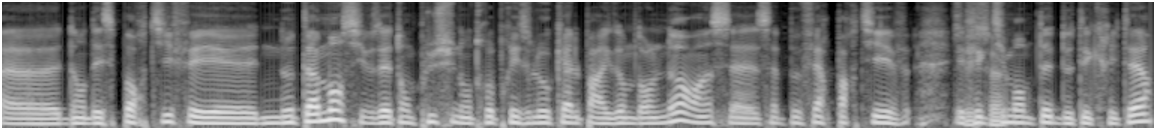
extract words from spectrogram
euh, dans des sportifs et notamment si vous êtes en plus une entreprise locale par exemple dans le Nord, hein, ça, peut faire partie effectivement peut-être de tes critères.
